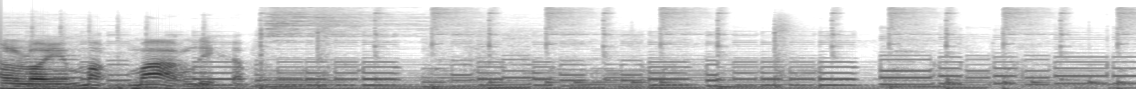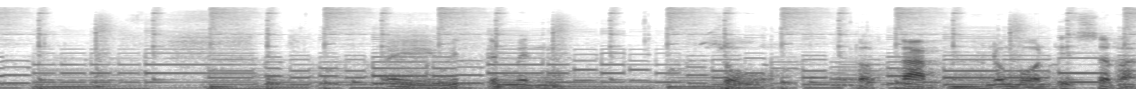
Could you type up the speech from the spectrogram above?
อร่อยมาก ๆ เลยครับให้วิตามินสูงต่อต้านอนุมูลอิสระ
